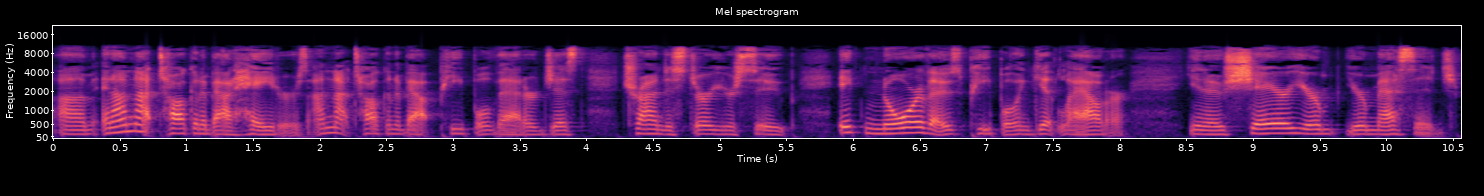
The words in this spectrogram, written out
Um, and I'm not talking about haters. I'm not talking about people that are just trying to stir your soup. Ignore those people and get louder. You know, share your, your message.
